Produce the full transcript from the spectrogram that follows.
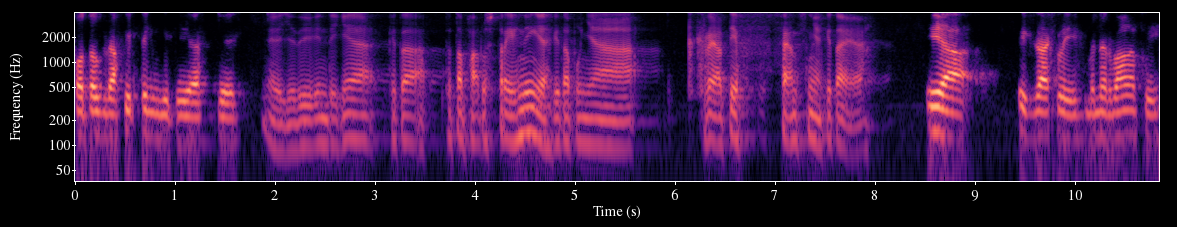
photography thing gitu ya Jay. Ya jadi intinya kita tetap harus training ya kita punya kreatif sense-nya kita ya. Iya, exactly, bener banget sih.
